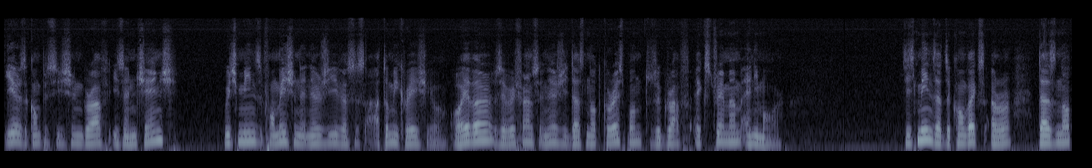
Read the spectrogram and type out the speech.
Here the composition graph is unchanged, which means formation energy versus atomic ratio. However, the reference energy does not correspond to the graph extremum anymore. This means that the convex error does not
